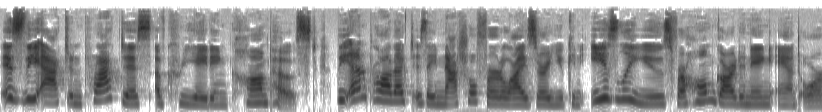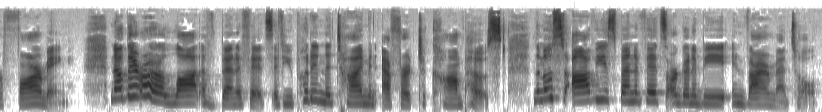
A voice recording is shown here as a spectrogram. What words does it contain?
is the act and practice of creating compost. The end product is a natural fertilizer you can easily use for home gardening and or farming. Now, there are a lot of benefits if you put in the time and effort to compost. The most obvious benefits are going to be environmental.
